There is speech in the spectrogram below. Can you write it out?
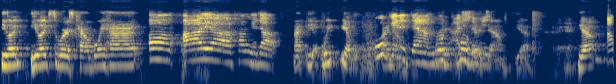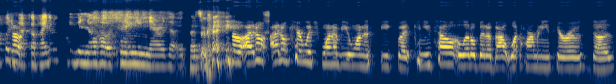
He like he likes to wear his cowboy hat. Um, I uh, hung it up. I, yeah, we yeah. We'll I get know. it down We'll, when I we'll show get it down. Yeah. Yeah, I'll put it Oh. back up. I don't even know how it's hanging there though. that's okay. So I don't I don't care which one of you want to speak, but can you tell a little bit about what Harmony's Heroes does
